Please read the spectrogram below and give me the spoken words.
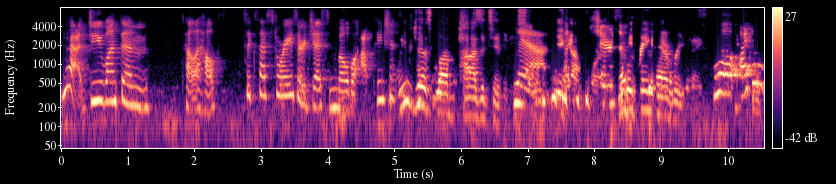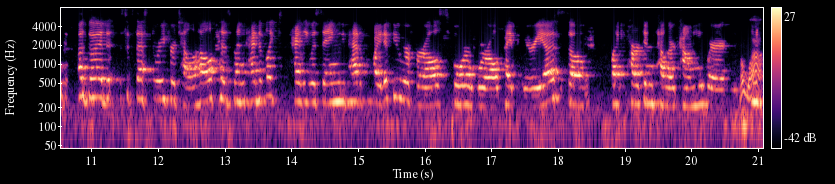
Yeah. Do you want them telehealth success stories or just mobile outpatient? We just love positivity. Yeah. So you Share some anything everything. Well, I think a good success story for telehealth has been kind of like Kylie was saying, we've had quite a few referrals for rural type areas. So like Park and Teller County, where oh, wow.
